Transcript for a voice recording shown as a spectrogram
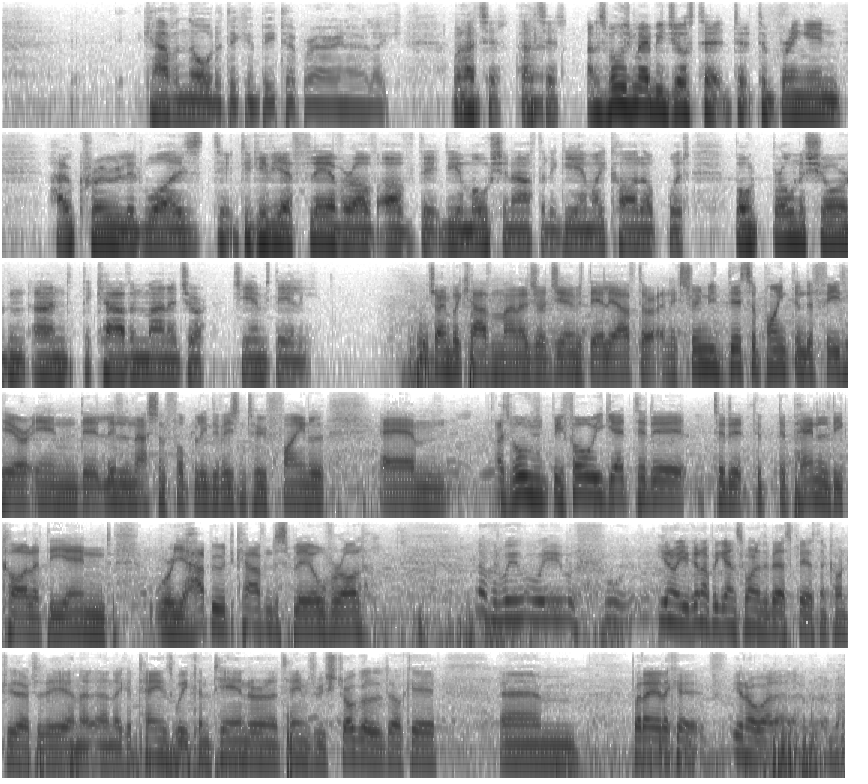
Cavan know that they can beat Tipperary now. Like, well, that's it. That's uh, it. And I suppose maybe just to, to, to bring in how cruel it was to, to give you a flavour of, of the, the emotion after the game. I caught up with both Brona Sheridan and the Cavan manager James Daly. Joined by Cavan manager James Daly after an extremely disappointing defeat here in the Lidl National Football League Division Two final. Um, I suppose before we get to the to the, the, the penalty call at the end, were you happy with the Cavan display overall? Look, we, we, you know, you're going up against one of the best players in the country there today, and, and like at times we contained her, and at times we struggled. Okay, um, but I like, a, uh, you know,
